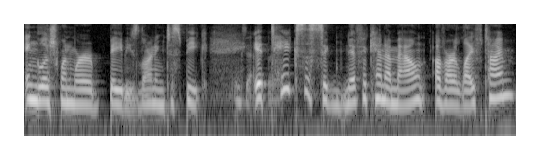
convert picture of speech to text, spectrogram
English when we're babies, learning to speak. Exactly. It takes a significant amount of our lifetime.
